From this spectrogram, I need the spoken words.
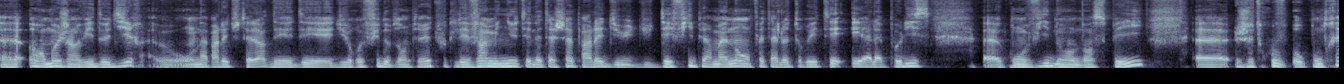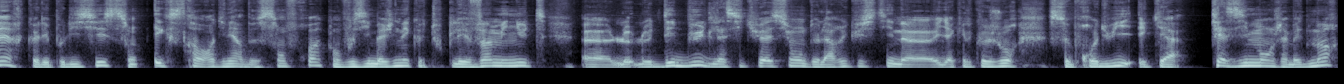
Euh, or, moi, j'ai envie de dire, on a parlé tout à l'heure des, des, du refus d'obtempérer toutes les 20 minutes, et Natacha parlait du, du défi permanent en fait à l'autorité et à la police qu'on vit dans, ce pays. je trouve au contraire que les policiers sont extraordinaires de sang-froid. Quand vous imaginez que toutes les 20 minutes, le, le, début de la situation de la rue Custine il y a quelques jours se produit et qu'il y a quasiment jamais de mort.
